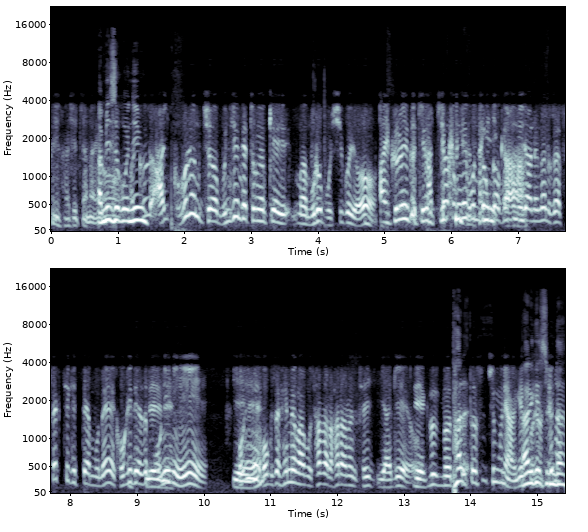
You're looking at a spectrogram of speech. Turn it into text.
선임 하셨잖아요. 안민석 의원님. 아, 그, 아니, 그거는 저 문재인 대통령께 물어보시고요. 아니, 그러니까 지금. 가짜 독립운동가 후손이라는 건 그냥 팩트이기 때문에 거기에 대해서 네네. 본인이 예. 본인이 거기서 해명하고 사과를 하라는 제 이야기예요. 예, 그, 뭐, 뜻은 충분히 알겠고요. 알겠습니다.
